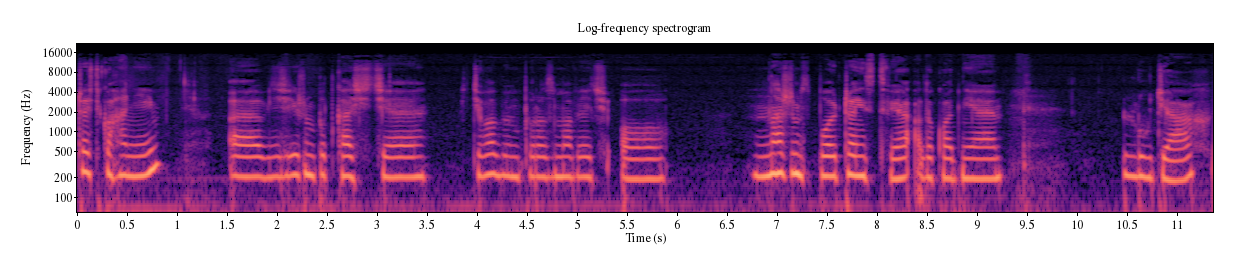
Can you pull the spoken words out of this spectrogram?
Cześć kochani. E, w dzisiejszym podcaście chciałabym porozmawiać o naszym społeczeństwie, a dokładnie ludziach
